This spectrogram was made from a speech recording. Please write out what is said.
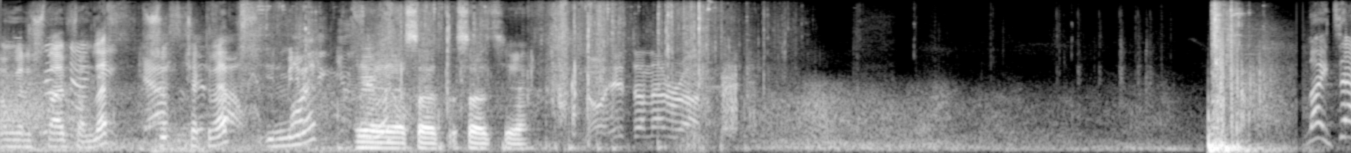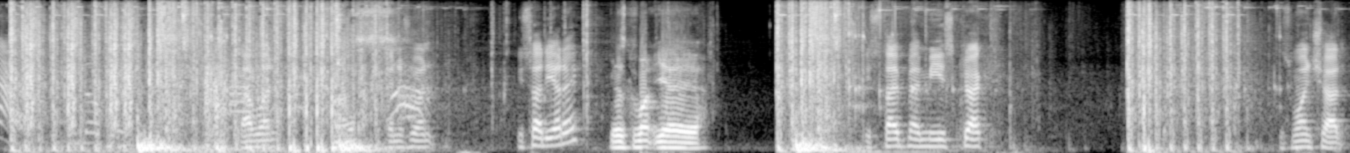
I'm gonna snipe from left. S- check the map. In the minimap. Yeah, yeah, I saw it, I saw it, yeah. No hit on that run. Lights out. Relocating. That one. Nice. Finish one. You saw the other? There's one, yeah, yeah. He sniped at me. He's cracked. There's one shot.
